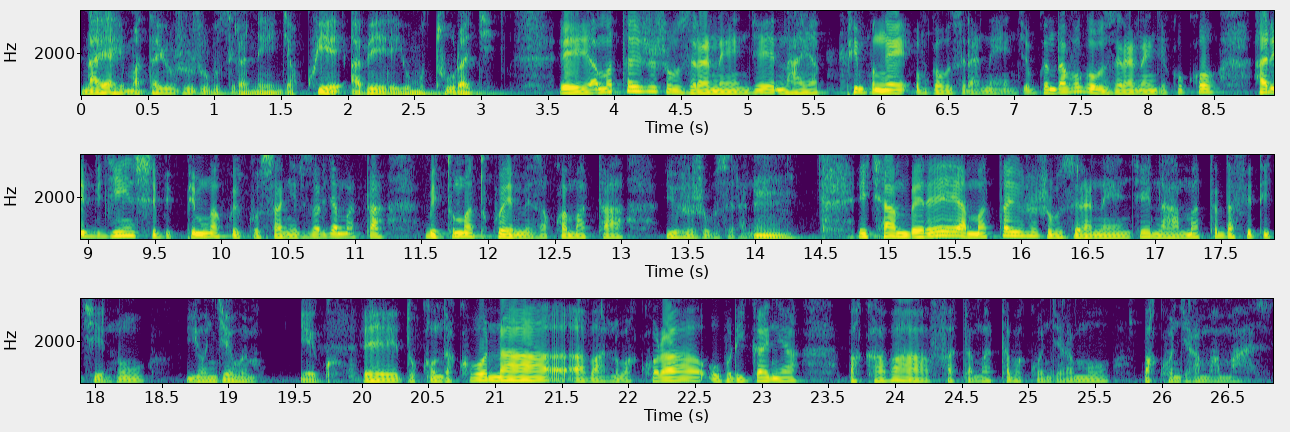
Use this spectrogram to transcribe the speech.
ni ayahe mata yujuje ubuziranenge akwiye abereye umuturage? Eh, amata yujuje ubuziranenge ntayapimwe ubwo buziranenge. Ubwo ndavuga ubuziranenge kuko hari byinshi bipimwa ku ikusanyirizo ry'amata bituma twemeza ko amata yujuje ubuziranenge. Icya mbere amata yujuje ubuziranenge ni amata adafite ikintu yongewemo. Yego. Eh, dukunda kubona abantu bakora uburiganya bakaba bafata amata bakongeramo bakongeramo amazi.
